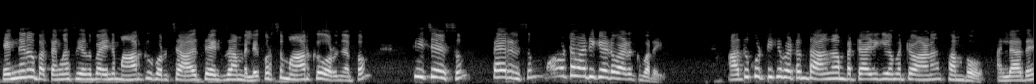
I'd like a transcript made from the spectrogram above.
എങ്ങനെയോ പത്താം ക്ലാസ് ചെയ്യുന്നപ്പോൾ അതിന്റെ മാർക്ക് കുറച്ച് ആദ്യത്തെ എക്സാം അല്ലേ? കുറച്ച് മാർക്ക് കുറഞ്ഞപ്പം ടീച്ചേഴ്സും പേരൻസും ഓട്ടോമാറ്റിക്കായിട്ട് വഴക്ക് പറയും. അത് കുട്ടിക്ക് പെട്ടെന്ന് താങ്ങാൻ പറ്റാതിരിക്കുകയോ മറ്റോ ആണ് സംഭവം. അല്ലാതെ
